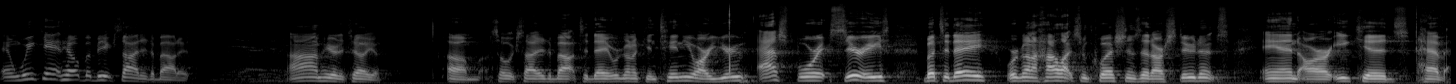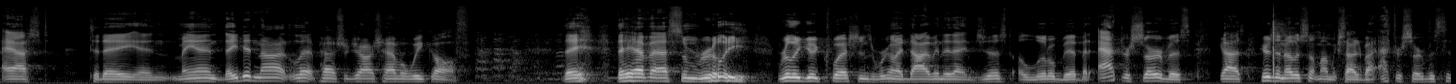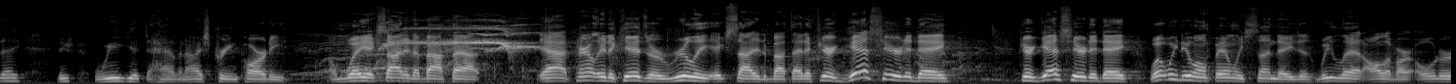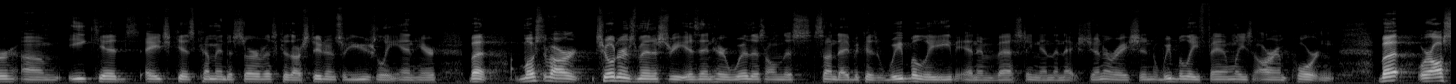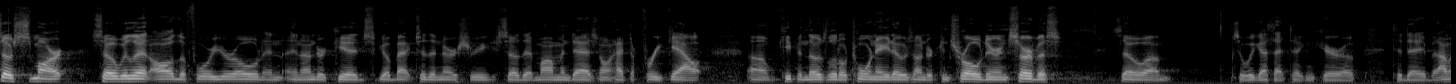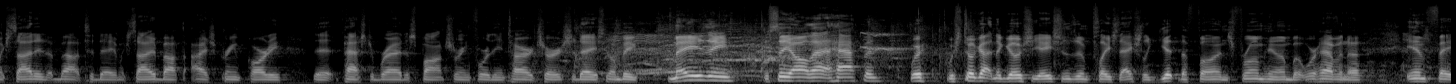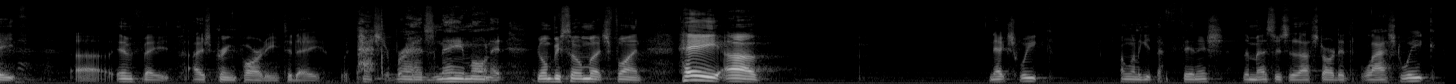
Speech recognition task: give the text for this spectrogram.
and we can't help but be excited about it. I'm here to tell you. Um, so excited about today. We're going to continue our You Ask For It series, but today we're going to highlight some questions that our students and our e kids have asked today. And man, they did not let Pastor Josh have a week off. they, they have asked some really, really good questions. We're going to dive into that in just a little bit. But after service, guys, here's another something I'm excited about. After service today, dude, we get to have an ice cream party. I'm way excited about that. Yeah, apparently the kids are really excited about that. If you're a guest here today, if you're a guest here today, what we do on Family Sundays is we let all of our older um, E kids, age kids come into service because our students are usually in here. But most of our children's ministry is in here with us on this Sunday because we believe in investing in the next generation. We believe families are important. But we're also smart. So we let all the four year old and, and under kids go back to the nursery so that mom and dads don't have to freak out, um, keeping those little tornadoes under control during service. So, um, so we got that taken care of today. But I'm excited about today. I'm excited about the ice cream party that Pastor Brad is sponsoring for the entire church today. It's going to be amazing to see all that happen. We're, we still got negotiations in place to actually get the funds from him, but we're having a in faith, uh, in faith ice cream party today with Pastor Brad's name on it. It's going to be so much fun. Hey, uh, next week I'm going to get to finish the message that I started last week.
